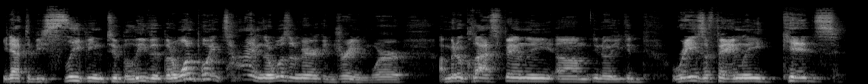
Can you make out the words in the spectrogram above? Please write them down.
You'd have to be sleeping to believe it. But at one point in time, there was an American dream where a middle class family, um, you know, you could raise a family, kids,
